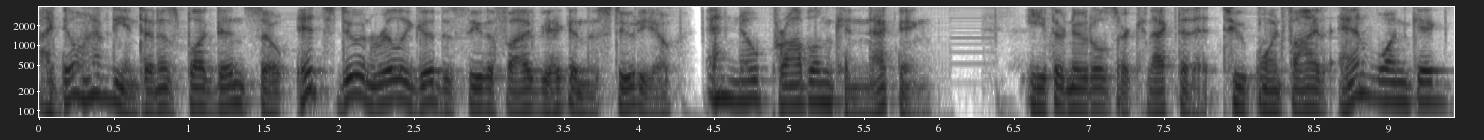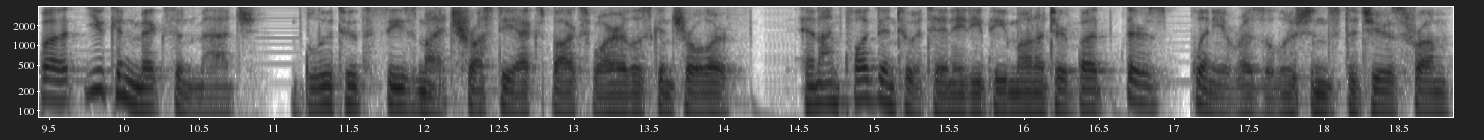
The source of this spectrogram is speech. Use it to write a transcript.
I don't have the antennas plugged in, so it's doing really good to see the 5 gig in the studio and no problem connecting. Ether noodles are connected at 2.5 and 1 gig, but you can mix and match. Bluetooth sees my trusty Xbox wireless controller, and I'm plugged into a 1080p monitor, but there's plenty of resolutions to choose from.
